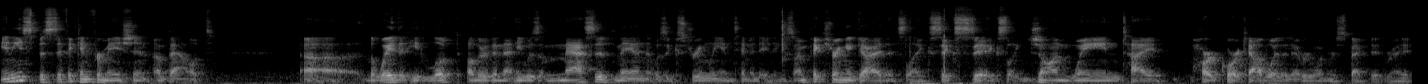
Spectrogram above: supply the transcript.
any specific information about uh, the way that he looked, other than that he was a massive man that was extremely intimidating. So I'm picturing a guy that's like six six, like John Wayne type hardcore cowboy that everyone respected, right?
